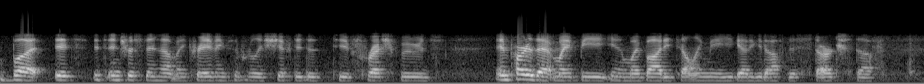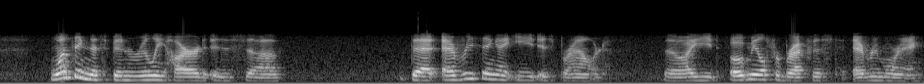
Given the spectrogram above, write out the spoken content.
But it's it's interesting that my cravings have really shifted to, to fresh foods, and part of that might be you know my body telling me you got to get off this starch stuff. One thing that's been really hard is uh, that everything I eat is brown. So I eat oatmeal for breakfast every morning.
